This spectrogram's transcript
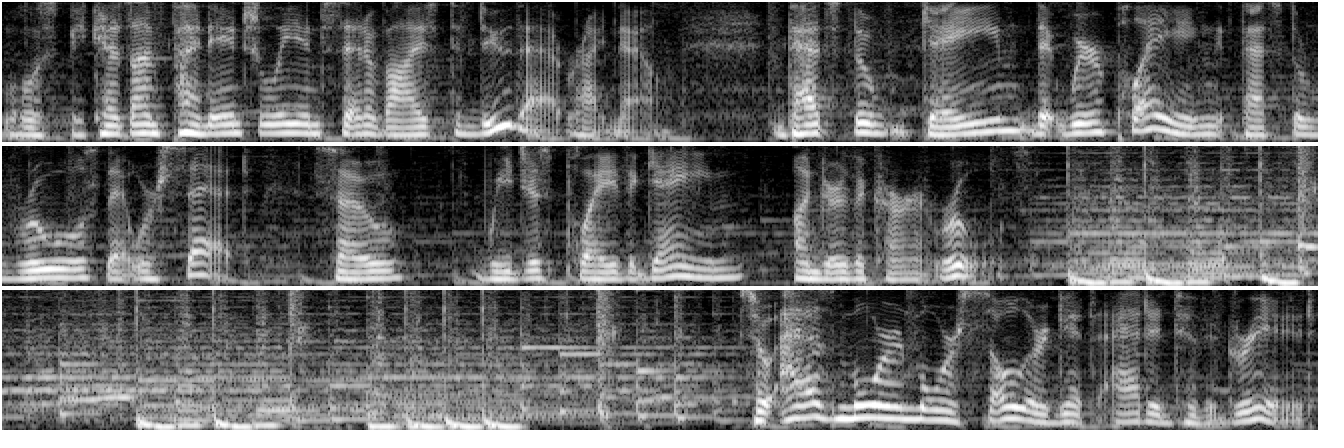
Well, it's because I'm financially incentivized to do that right now. That's the game that we're playing, that's the rules that were set. So we just play the game under the current rules. So as more and more solar gets added to the grid,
